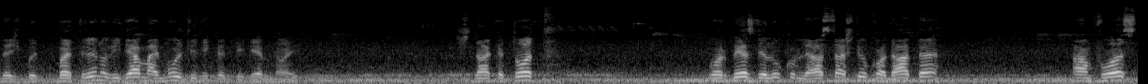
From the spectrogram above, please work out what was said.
Deci bătrânul vedea mai multe decât vedem noi. Și dacă tot vorbesc de lucrurile astea, știu că odată am fost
